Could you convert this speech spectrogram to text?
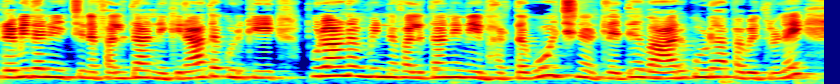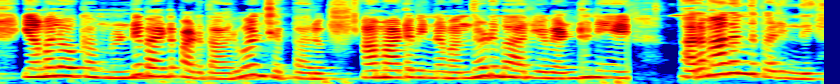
ప్రమిదని ఇచ్చిన ఫలితాన్ని కిరాతకుడికి పురాణం విన్న ఫలితాన్ని నీ భర్తకు ఇచ్చినట్లయితే వారు కూడా పవిత్రులై యమలోకం నుండి బయటపడతారు అని చెప్పారు. ఆ మాట విన్న మందరుడి భార్య వెంటనే పరమానందపడింది.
